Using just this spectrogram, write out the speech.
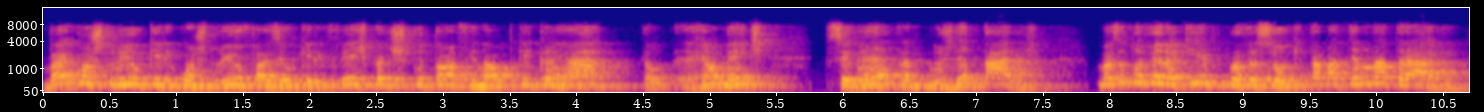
Vai construir o que ele construiu, fazer o que ele fez para disputar uma final, porque ganhar é, é realmente você ganha nos detalhes. Mas eu estou vendo aqui, professor, que está batendo na trave.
